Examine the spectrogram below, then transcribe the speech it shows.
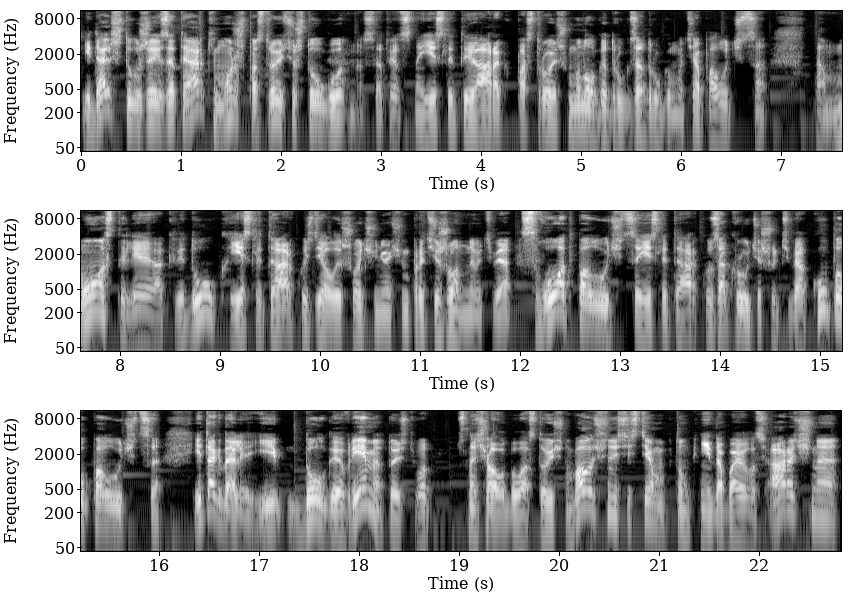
И дальше ты уже из этой арки можешь построить все что угодно. Соответственно, если ты арок построишь много друг за другом, у тебя получится там мост или акведук. Если ты арку сделаешь очень-очень протяженный, у тебя свод получится. Если ты арку закрутишь, у тебя купол получится и так далее. И долгое время, то есть вот Сначала была стоечно-балочная система, потом к ней добавилась арочная,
